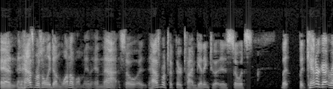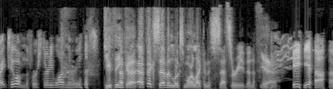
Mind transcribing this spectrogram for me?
And, and Hasbro's only done one of them in, in that, so uh, Hasbro took their time getting to it. Is so it's, but but Kenner got right to him. The first 31, there he is. Do you think? F- Uh, FX7 looks more like an accessory than a figure. yeah. yeah.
